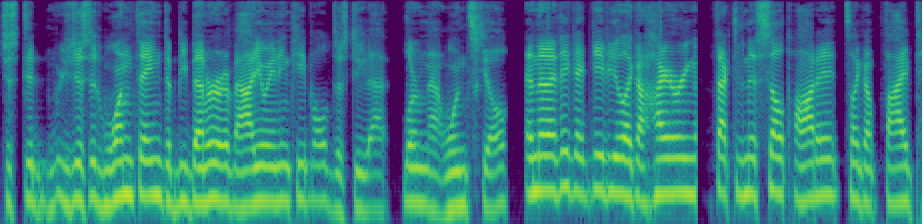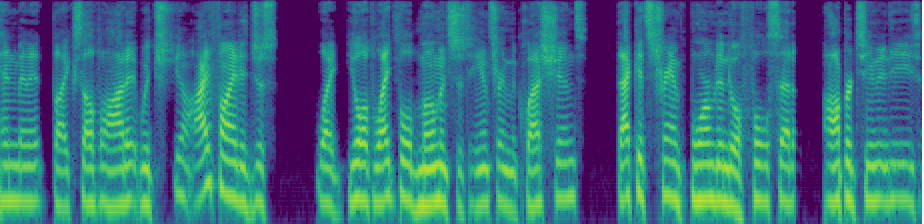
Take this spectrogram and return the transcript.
just did, we just did one thing to be better at evaluating people, just do that, learn that one skill. And then I think I gave you like a hiring effectiveness self audit. It's like a five ten minute like self audit, which, you know, I find it just like you'll have light bulb moments just answering the questions. That gets transformed into a full set of opportunities,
